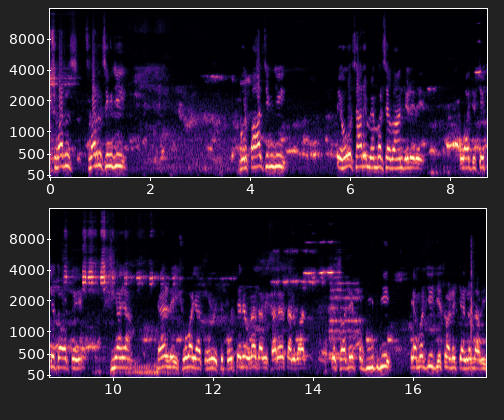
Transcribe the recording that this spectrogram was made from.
ਸਵਰਨ ਸਵਰਨ ਸਿੰਘ ਜੀ, ਗੁਰਪਾਲ ਸਿੰਘ ਜੀ ਤੇ ਹੋਰ ਸਾਰੇ ਮੈਂਬਰ ਸਹਿਬਾਨ ਜਿਹੜੇ ਨੇ, ਉਹ ਅੱਜ ਉਚੇਚੇ ਤੌਰ ਤੇ ਜੀ ਆਇਆਂ। ਕਹਿਣ ਲਈ ਸ਼ੋਭਾ ਯਾਤਰਾ ਵਿੱਚ ਪਹੁੰਚੇ ਨੇ। ਉਹਨਾਂ ਦਾ ਵੀ ਸਾਰਿਆਂ ਦਾ ਧੰਨਵਾਦ। ਤੇ ਤੁਹਾਡੇ ਪ੍ਰਦੀਪ ਜੀ ਤੇ ਅਮਰਜੀਤ ਜੀ ਤੁਹਾਡੇ ਚੈਨਲ ਦਾ ਵੀ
